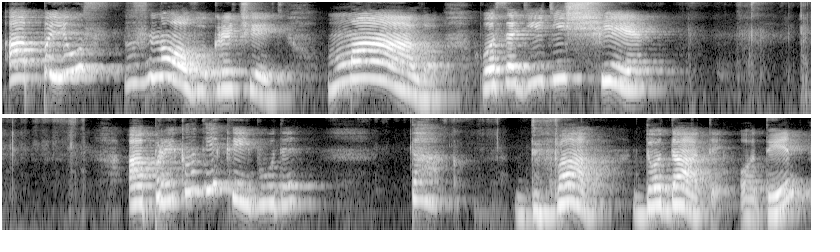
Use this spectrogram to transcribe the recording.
А плюс знову кричить Мало, посадіть іще. А приклад який буде? Так, два додати один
